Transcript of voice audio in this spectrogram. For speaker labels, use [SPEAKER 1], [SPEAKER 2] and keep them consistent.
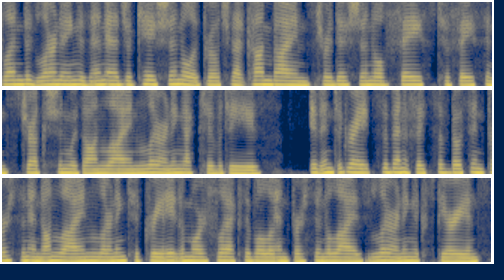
[SPEAKER 1] Blended learning is an educational approach that combines traditional face to face instruction with online learning activities. It integrates the benefits of both in person and online learning to create a more flexible and personalized learning experience.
